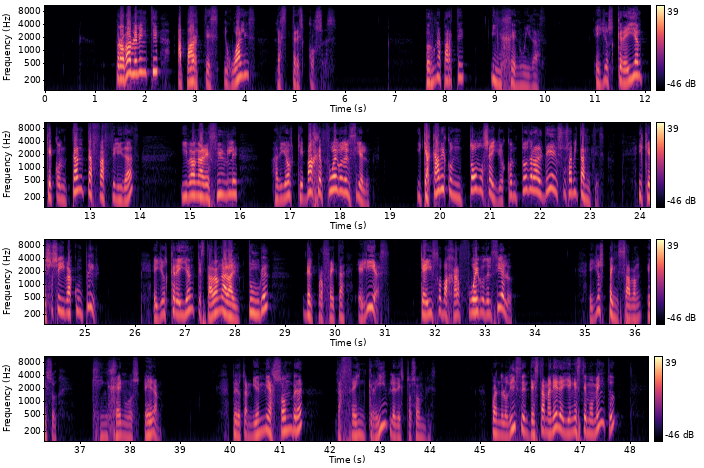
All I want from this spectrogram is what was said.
probablemente a partes iguales las tres cosas. Por una parte, ingenuidad. Ellos creían que con tanta facilidad iban a decirle a Dios que baje fuego del cielo. y que acabe con todos ellos, con toda la aldea y sus habitantes, y que eso se iba a cumplir. Ellos creían que estaban a la altura del profeta Elías, que hizo bajar fuego del cielo. Ellos pensaban eso. Qué ingenuos eran. Pero también me asombra la fe increíble de estos hombres. Cuando lo dicen de esta manera y en este momento,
